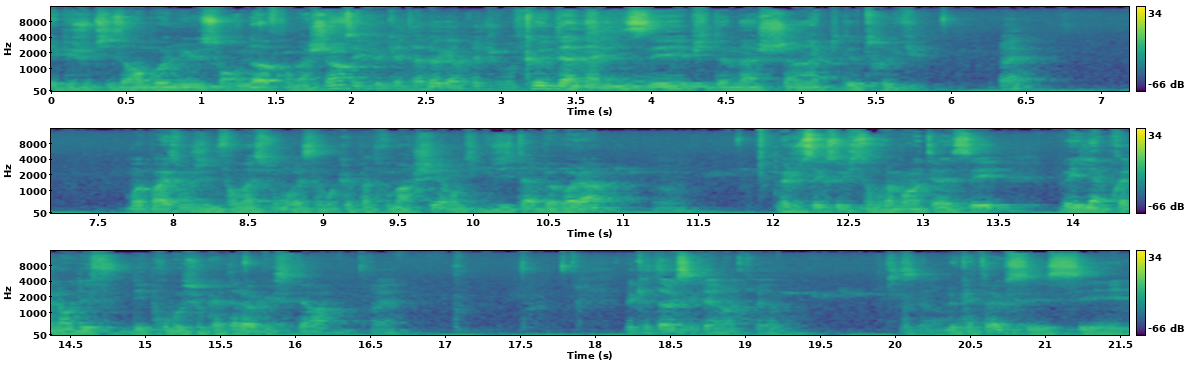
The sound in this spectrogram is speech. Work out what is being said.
et puis j'utiliserai en bonus ou en offre en machin sais que le catalogue après, tu refais. que d'analyser puis de machin puis de trucs. Ouais. Moi par exemple j'ai une formation récemment qui n'a pas trop marché en anti-digital bah voilà Hmm. bah, je sais que ceux qui sont vraiment intéressés bah, ils l'apprennent lors des, des promotions catalogues etc. Le catalogue, c'est quand même incroyable. Ça. Le catalogue c'est c'est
